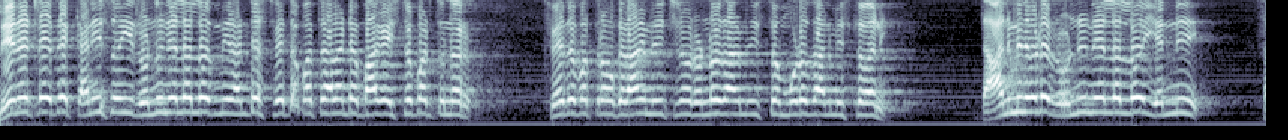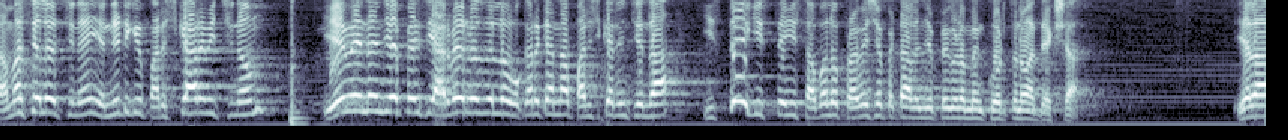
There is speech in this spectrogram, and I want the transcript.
లేనట్లయితే కనీసం ఈ రెండు నెలల్లో మీరు అంటే శ్వేతపత్రాలు అంటే బాగా ఇష్టపడుతున్నారు. శ్వేతపత్రం ఒక దాని మీద ఇచ్చినాం రెండో దాని మీద ఇస్తాం మూడో దాని మీద ఇస్తామని దాని మీద కూడా రెండు నెలల్లో ఎన్ని సమస్యలు వచ్చినాయి ఎన్నిటికీ పరిష్కారం ఇచ్చినాం ఏమైందని చెప్పేసి అరవై రోజుల్లో ఒకరికన్నా పరిష్కరించిందా? ఇస్తే ఇస్తే ఈ సభలో ప్రవేశపెట్టాలని చెప్పి కూడా మేము కోరుతున్నాం అధ్యక్ష. ఇలా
